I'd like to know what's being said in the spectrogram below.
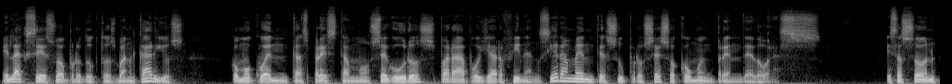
el acceso a productos bancarios, como cuentas, préstamos, seguros, para apoyar financieramente su proceso como emprendedoras. Esas son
